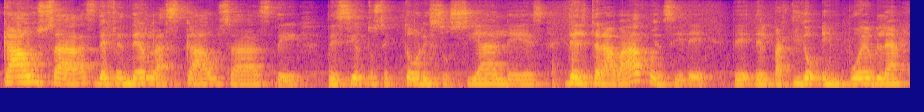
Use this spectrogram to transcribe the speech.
causas, defender las causas de, de, ciertos sectores sociales, del trabajo en sí de, del partido en Puebla,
